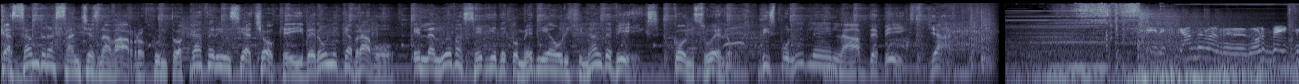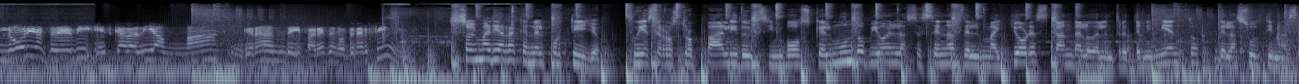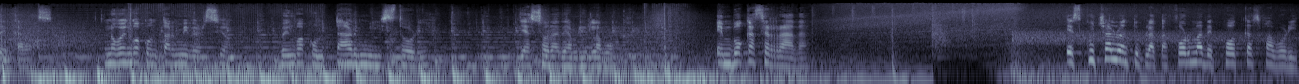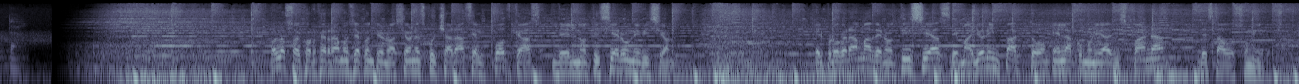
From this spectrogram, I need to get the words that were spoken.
Cassandra Sánchez Navarro junto a Catherine Siachoque y Verónica Bravo en la nueva serie de comedia original de VIX, Consuelo, disponible en la app de VIX ya. El escándalo alrededor de Gloria Trevi es cada día más grande y parece no tener fin. Soy María Raquel Portillo. Fui ese rostro pálido y sin voz que el mundo vio en las escenas del mayor escándalo del entretenimiento de las últimas décadas. No vengo a contar mi versión, vengo a contar mi historia. Ya es hora de abrir la boca. En boca cerrada. Escúchalo en tu plataforma de podcast favorita. Hola, soy Jorge Ramos y a continuación escucharás el podcast del Noticiero Univisión. El programa de noticias de mayor impacto en la comunidad hispana de Estados Unidos.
